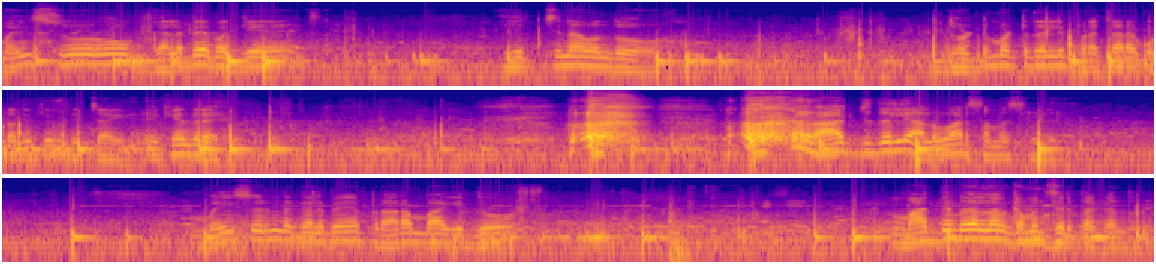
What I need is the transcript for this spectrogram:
ಮೈಸೂರು ಗಲಭೆ ಬಗ್ಗೆ ಹೆಚ್ಚಿನ ಒಂದು ದೊಡ್ಡ ಮಟ್ಟದಲ್ಲಿ ಪ್ರಚಾರ ಕೊಡೋದಕ್ಕಿಂತ ಹೆಚ್ಚಾಗಿ. ಏಕೆಂದರೆ ರಾಜ್ಯದಲ್ಲಿ ಹಲವಾರು ಸಮಸ್ಯೆಗಳಿದೆ. ಮೈಸೂರಿನ ಗಲಭೆ ಪ್ರಾರಂಭ ಆಗಿದ್ದು ಮಾಧ್ಯಮದಲ್ಲಿ ನಾನು ಗಮನಿಸಿರ್ತಕ್ಕಂಥದ್ದು.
